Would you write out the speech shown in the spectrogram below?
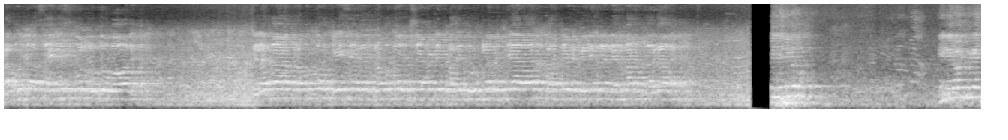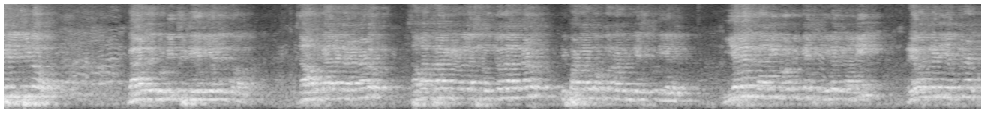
ప్రభుత్వ సైనిక్ స్కూల్ ముందుకు పోవాలి తెలంగాణ ప్రభుత్వం కేసీఆర్ గారి ప్రభుత్వం ఇచ్చినటువంటి పది గురుకుల విద్యాలయాలు కలెక్టరేట్ బిల్డింగ్ల నిర్మాణం జరగాలి ఇచ్చిండు ఎన్ని నోటిఫికేషన్ ఇచ్చిండు గాడి గురించి ఏమి ఇవ్వలేదు జాబ్ క్యాలెండర్ అన్నాడు సంవత్సరానికి రెండు లక్షల ఉద్యోగాలు అన్నాడు ఇప్పటి వరకు ఒక్క నోటిఫికేషన్ కూడా ఇవ్వలేదు కానీ నోటిఫికేషన్ ఇవ్వలేదు కానీ రేవంత్ రెడ్డి చెప్తున్నాడు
